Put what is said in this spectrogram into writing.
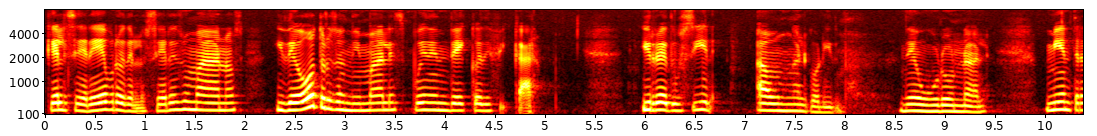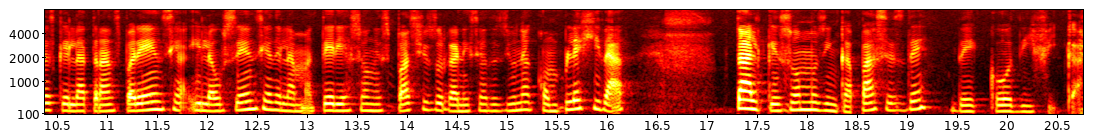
que el cerebro de los seres humanos y de otros animales pueden decodificar y reducir a un algoritmo neuronal, mientras que la transparencia y la ausencia de la materia son espacios organizados de una complejidad tal que somos incapaces de decodificar.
